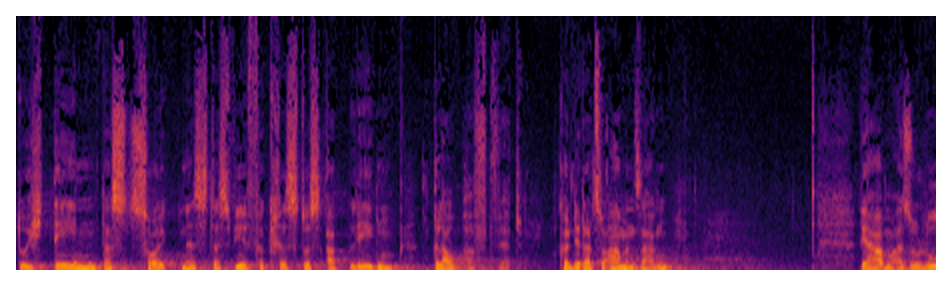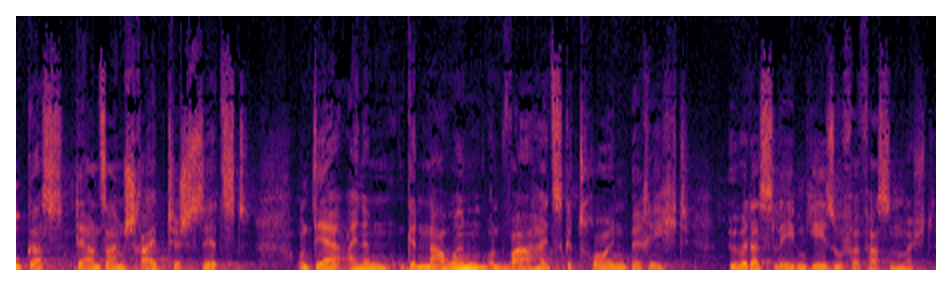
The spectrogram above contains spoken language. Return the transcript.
durch den das Zeugnis, das wir für Christus ablegen, glaubhaft wird. Könnt ihr dazu Amen sagen? Wir haben also Lukas, der an seinem Schreibtisch sitzt und der einen genauen und wahrheitsgetreuen Bericht über das Leben Jesu verfassen möchte.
